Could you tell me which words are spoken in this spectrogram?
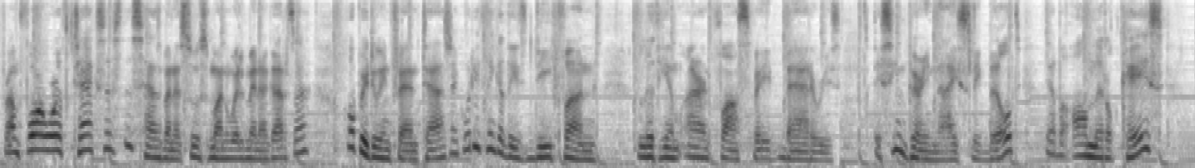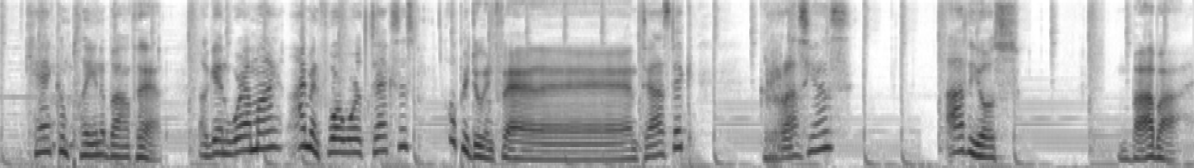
From Fort Worth, Texas, this has been Jesus Manuel Mena Garza. Hope you're doing fantastic. What do you think of these DFUN lithium iron phosphate batteries? They seem very nicely built. They have an all-metal case. Can't complain about that. Again, where am I? I'm in Fort Worth, Texas. Hope you're doing fantastic. Gracias. Adios. Bye bye.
